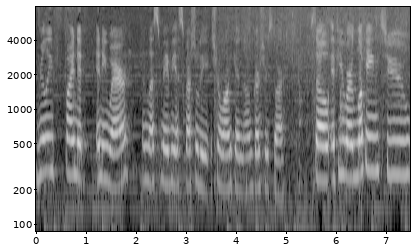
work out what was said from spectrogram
really find it anywhere unless maybe a specialty Sri Lankan um, grocery store. So if you were looking to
